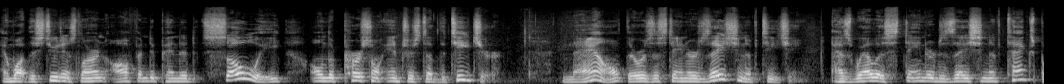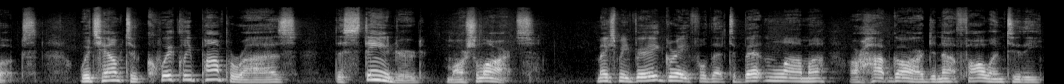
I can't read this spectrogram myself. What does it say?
and what the students learned often depended solely on the personal interest of the teacher. Now there was a standardization of teaching as well as standardization of textbooks, which helped to quickly popularize the standard martial arts. Makes me very grateful that Tibetan Lama or Hop Gar did not fall into the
